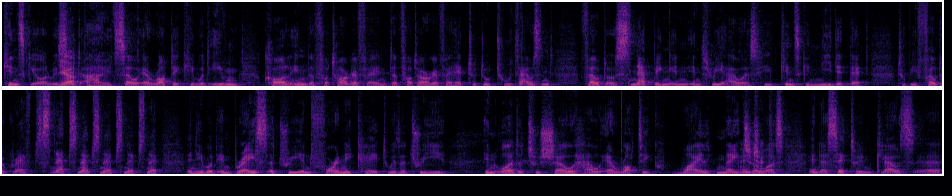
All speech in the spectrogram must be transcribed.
Kinski always yeah. said, ah, it's so erotic. He would even call in the photographer, and the photographer had to do 2,000 photos snapping in, in three hours. He, Kinski needed that to be photographed. Snap, snap, snap, snap, snap. And he would embrace a tree and fornicate with a tree in order to show how erotic wild nature, nature. was. And I said to him, Klaus, uh,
